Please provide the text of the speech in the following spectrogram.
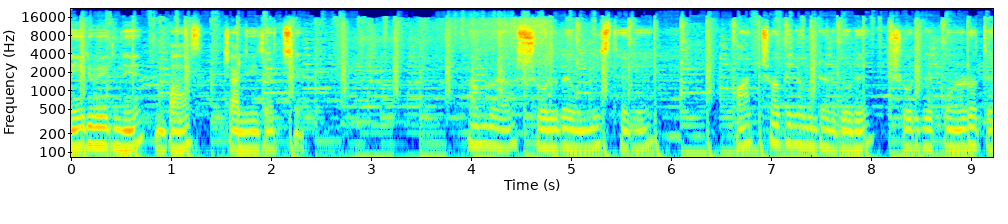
নির্বিঘ্নে বাস চালিয়ে যাচ্ছে। আমরা ষোলবে উনিশ থেকে পাঁচ ছ কিলোমিটার দূরে ষোলবে পনেরোতে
